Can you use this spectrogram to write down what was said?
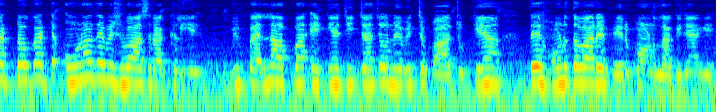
ਘੱਟੋ ਘੱਟ ਉਹਨਾਂ ਤੇ ਵਿਸ਼ਵਾਸ ਰੱਖ ਲਈਏ ਵੀ ਪਹਿਲਾਂ ਆਪਾਂ ਇੰਨੀਆਂ ਚੀਜ਼ਾਂ ਝੋਨੇ ਵਿੱਚ ਪਾ ਚੁੱਕੇ ਆ ਤੇ ਹੁਣ ਦੁਬਾਰੇ ਫੇਰ ਪਾਉਣ ਲੱਗ ਜਾਾਂਗੇ।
